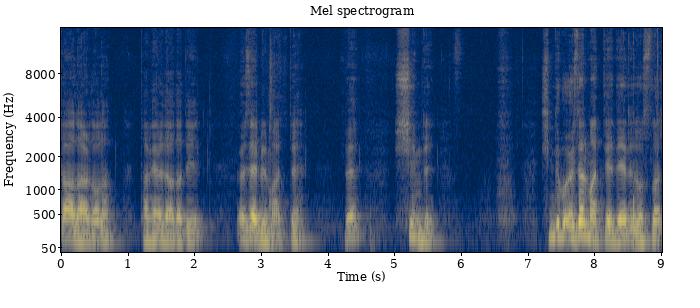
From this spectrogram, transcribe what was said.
dağlarda olan, tabi her dağda değil, özel bir madde. Ve şimdi şimdi bu özel maddeye değerli dostlar,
